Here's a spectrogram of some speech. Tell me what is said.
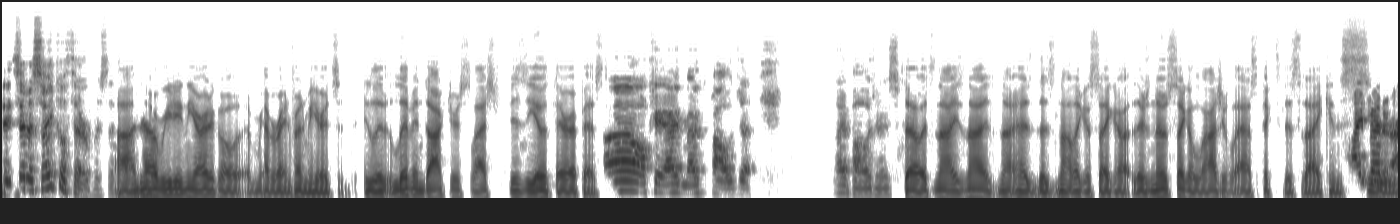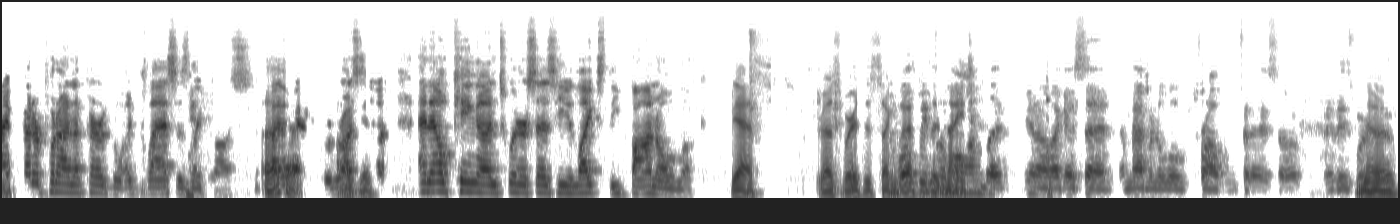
they said a psychotherapist uh, no reading the article i have it right in front of me here it's live, in doctor slash physiotherapist Oh, okay. I, I apologize. I apologize. So it's not. He's not. It's not. Has. There's not like a psycho. There's no psychological aspect to this that I can see. I better, I better put on a pair of glasses like Russ. By the Okay. way, Russ uh, NL King on Twitter says he likes the Bono look. yes. Russ wears his It won't be sunglasses at night. long, but you know, like I said, I'm having a little problem today, so it is what No,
